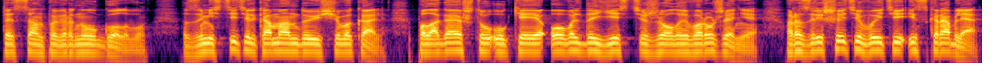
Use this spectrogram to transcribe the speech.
Тессан повернул голову. Заместитель командующего Каль. Полагаю, что у Кея Овальда есть тяжелое вооружение. Разрешите выйти из корабля.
